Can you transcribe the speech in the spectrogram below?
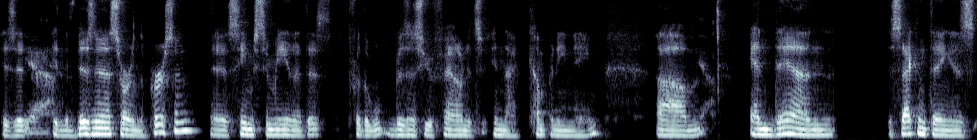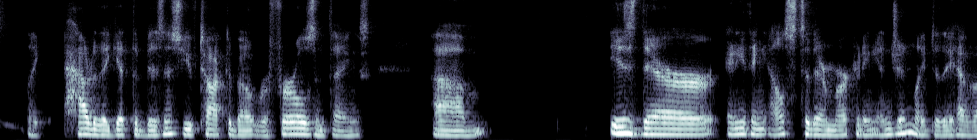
Is it Yeah. in the business or in the person? And it seems to me that this, for the business you found, it's in that company name. Um, Yeah. And then the second thing is like, how do they get the business? You've talked about referrals and things. Um, is there anything else to their marketing engine? Like, do they have a,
